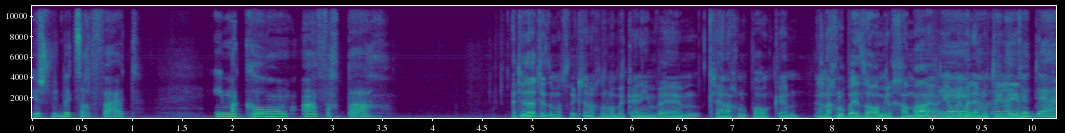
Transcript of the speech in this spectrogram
יושבים בצרפת, עם מקרון, אף אכפך. את יודעת שזה מצחיק שאנחנו לא מקנאים בהם כשאנחנו פה, כן? אנחנו באזור המלחמה, כן, יורים עלינו טילים. כן, אבל אתה יודע,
